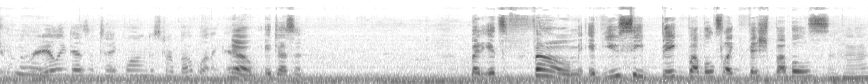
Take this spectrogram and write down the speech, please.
It really doesn't take long to start bubbling again. No, it doesn't. But it's foam. If you see big bubbles like fish bubbles, Mm-hmm.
